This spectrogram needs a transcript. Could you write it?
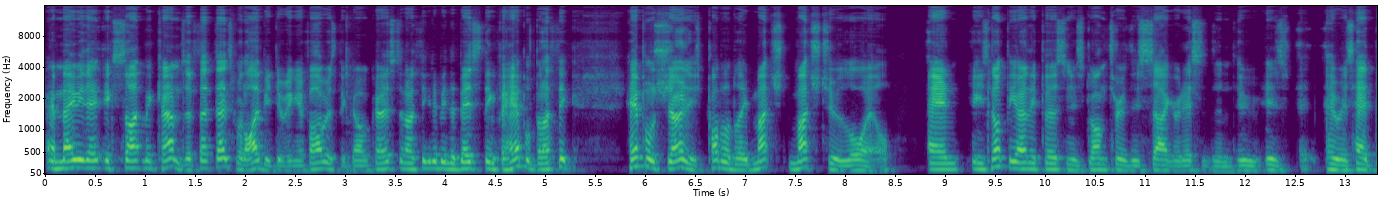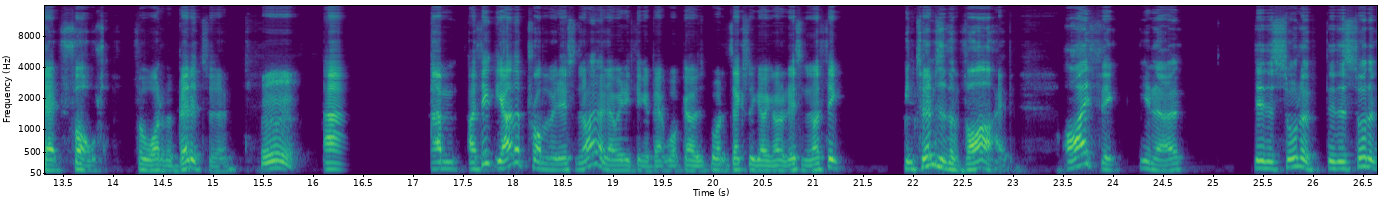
and maybe that excitement comes. If that that's what I'd be doing if I was the Gold Coast, and I think it'd be the best thing for Heppell. But I think Heppell's shown he's probably much much too loyal. And he's not the only person who's gone through this saga at Essendon who is who has had that fault, for want of a better term. Mm. Um, I think the other problem at Essendon, I don't know anything about what goes, what's actually going on at Essendon. I think, in terms of the vibe, I think you know they're the sort of they're the sort of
